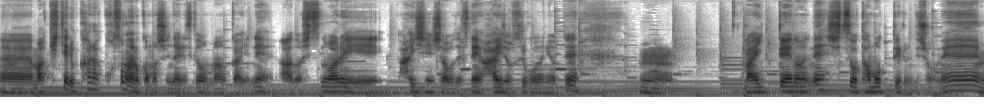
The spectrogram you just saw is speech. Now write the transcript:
えー、まあ来てるからこそなのかもしれないですけど、なんかね、あの質の悪い配信者をですね、排除することによって、うん、まあ一定のね、質を保ってるんでしょうね。う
